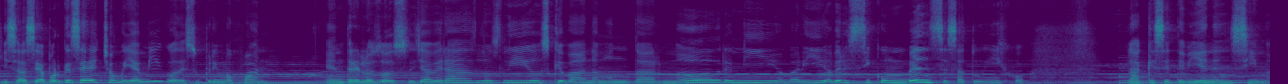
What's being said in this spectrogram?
Quizás sea porque se ha hecho muy amigo de su primo Juan. Entre los dos ya verás los líos que van a montar. Madre mía, María, a ver si convences a tu hijo, la que se te viene encima.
